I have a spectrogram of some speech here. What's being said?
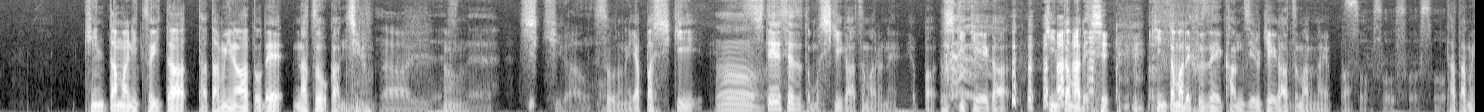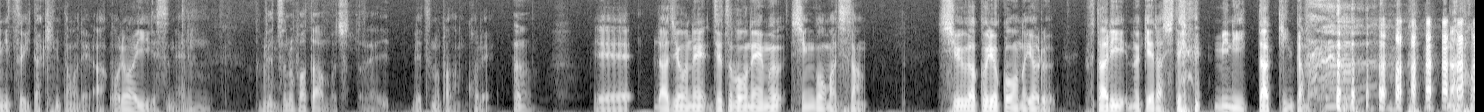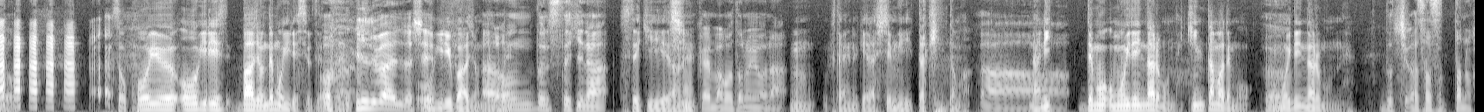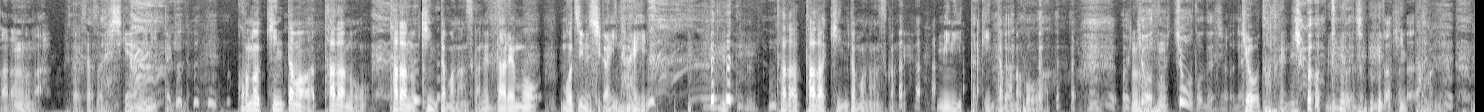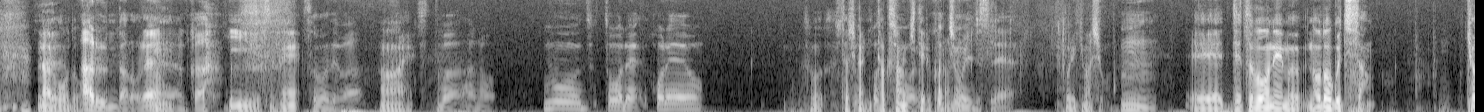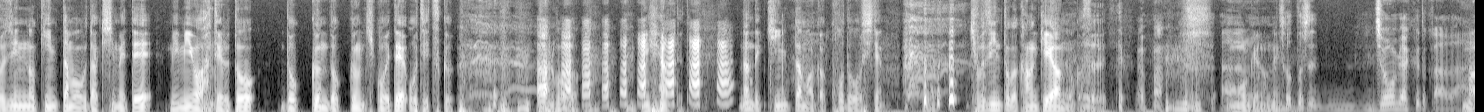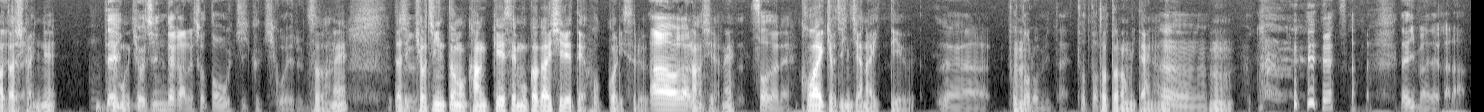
金玉についた畳の跡で夏を感じる。ああいいですね、四季が合う。そうだね。やっぱ四季うん。指定せずとも四季が集まるね。やっぱ四季系が。金玉でし。金玉で風情感じる系が集まるなやっぱ。そうそうそうそう、畳についた金玉で。あこれはいいですね。うん。別のパターンもちょっとね。別のパターン。これ。うん。えーラジオネ絶望ネーム信号待ちさん。修学旅行の夜2人抜け出して 見に行った金玉。なるほどそうこういう大喜利バージョンでもいいですよ全大然喜利バージョンだし。大喜利バージョンあのでもね本当に素敵な素敵だね。新海誠のような。うん2人抜け出して見に行った金玉。何でも思い出になるもんね。金玉でも思い出になるもんね、どっちが誘ったのかなとか、2人誘い試験見に行ったけど この金玉はただのただの金玉なんですかね。誰も持ち主がいないただただ金玉なんですかね。見に行った金玉の方は。京都京都でしょうね。京都でね。京都でちょっと。金玉ね。なるほど。あるんだろうね、うん。なんか。いいですね。そこでは。はい。まああのもうちょっと俺これを。そうだ確かにたくさん来てるからこっちねもいいですね。これ行きましょう。うん。えー絶望ネームのど口さん。巨人の金玉を抱きしめて耳を当てるとドックンドックン聞こえて落ち着く。なるほど。なんで金玉が鼓動してんの？巨人とか関係あんのかそれって。思うけどね。ちょっとした静脈とかがまあ確かににね。でもで巨人だからちょっと大きく聞こえる。そうだね。だし巨人との関係性も伺い知れてほっこりするああわかる。話だね。そうだね。怖い巨人じゃないっていう。だからトトロみたい、トトロ。トトロみたいなね。うん、うん、今だから。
